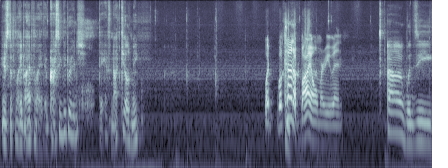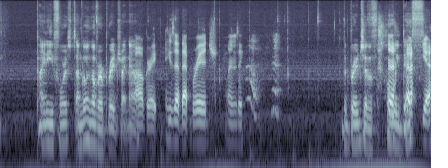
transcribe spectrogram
Here's the play-by-play. They're crossing the bridge. They have not killed me. What what kind of biome are you in? Uh, woodsy, piney forest. I'm going over a bridge right now. Oh, great. He's at that bridge, Lindsay. The bridge of holy death. yeah.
